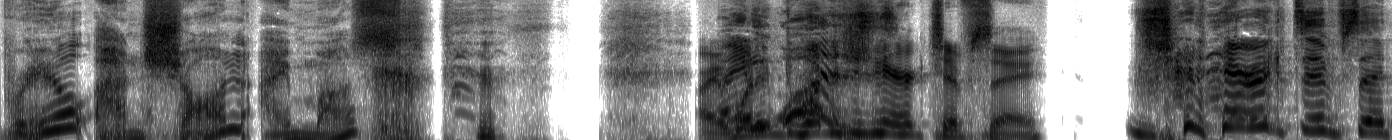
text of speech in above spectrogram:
Rail on Sean, I must. All right, what did, what did generic Tiff say? Generic Tiff said,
